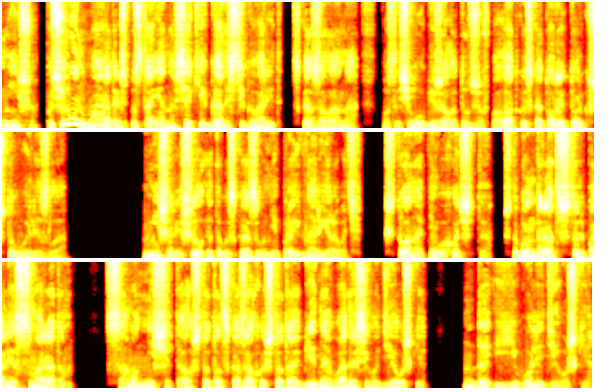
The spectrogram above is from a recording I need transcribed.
«Миша, почему он в мой адрес постоянно всякие гадости говорит?» — сказала она, после чего убежала тут же в палатку, из которой только что вылезла. Миша решил это высказывание проигнорировать. Что она от него хочет-то? Чтобы он драться, что ли, полез с Маратом? Сам он не считал, что тот сказал хоть что-то обидное в адрес его девушки. Да и его ли девушки?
